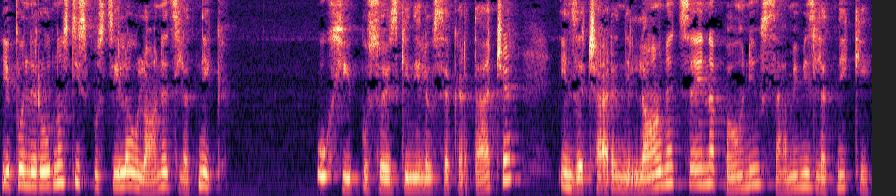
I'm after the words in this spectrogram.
je po nerodnosti spustila v lonec zlatnik. V hipu so izginile vse kartače in začarani lonec se je napolnil samimi zlatniki.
